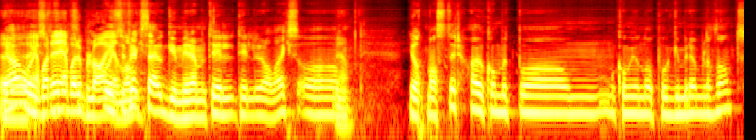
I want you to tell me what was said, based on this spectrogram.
Ja, Ja, jeg, bare, jeg bare Oyster Flex er jo gummiremmen til, til Rolex, og Ja. Yachtmaster har jo kommet på Kommer jo nå på gummirem, blant annet.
